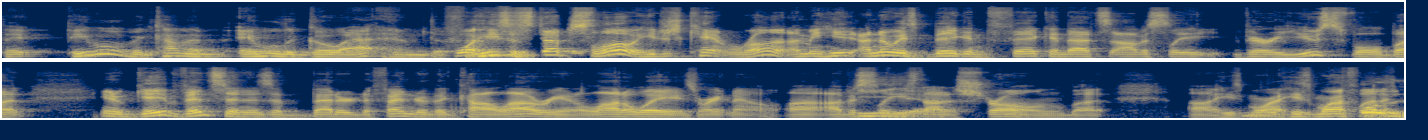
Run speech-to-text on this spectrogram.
they, people have been kind of able to go at him. Well, he's a step slow. He just can't run. I mean, he I know he's big and thick, and that's obviously very useful. But you know, Gabe Vincent is a better defender than Kyle Lowry in a lot of ways right now. Uh, obviously, yeah. he's not as strong, but uh, he's more he's more athletic. Well,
